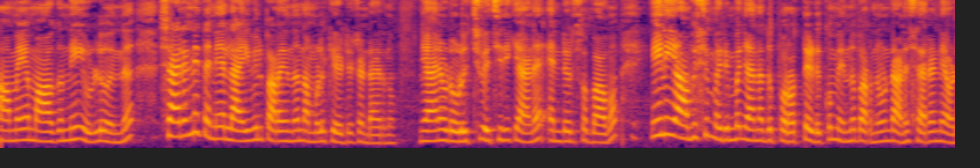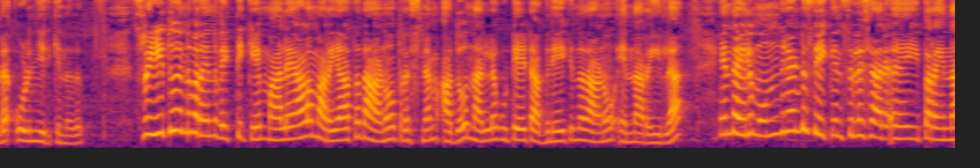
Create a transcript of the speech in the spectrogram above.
സമയമാകുന്നേ ഉള്ളൂ എന്ന് ശരണ്യ തന്നെ ലൈവിൽ പറയുന്നത് നമ്മൾ കേട്ടിട്ടുണ്ടായിരുന്നു. ഞാനിവിടെ ഒളിച്ചു വെച്ചിരിക്കുകയാണ് എന്റെ ഒരു സ്വഭാവം. ഇനി ആവശ്യം വരുമ്പോൾ ഞാനത് പുറത്തെടുക്കും എന്ന് പറഞ്ഞുകൊണ്ടാണ് ശരണ്യ അവിടെ ഒളിഞ്ഞിരിക്കുന്നത്. ശ്രീതു എന്ന് പറയുന്ന വ്യക്തിക്ക് മലയാളം അറിയാത്തതാണോ പ്രശ്നം? അതോ നല്ല കുട്ടിയായിട്ട് അഭിനയിക്കുന്നതാണോ എന്നറിയില്ല. എന്തായാലും ഒന്ന് രണ്ട് സീക്വൻസിൽ ഈ പറയുന്ന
